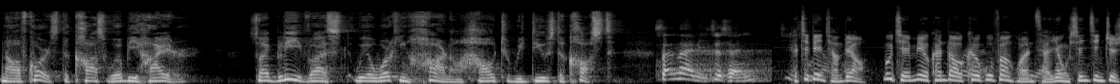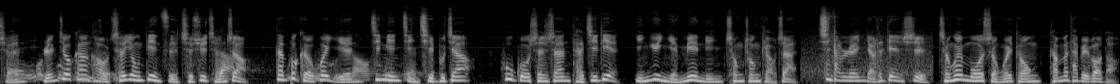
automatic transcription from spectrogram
Now, of course, the cost will be higher. So I believe us, we are working hard on how to reduce the cost. 三纳米制程。台积电强调，目前没有看到客户放缓采用先进制程，仍旧看好车用电子持续成长， 但不可讳言，今年景气不佳。护国神山台积电营运也面临重重挑战。新唐人亚视电视陈慧模、沈维彤他们台北报道。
